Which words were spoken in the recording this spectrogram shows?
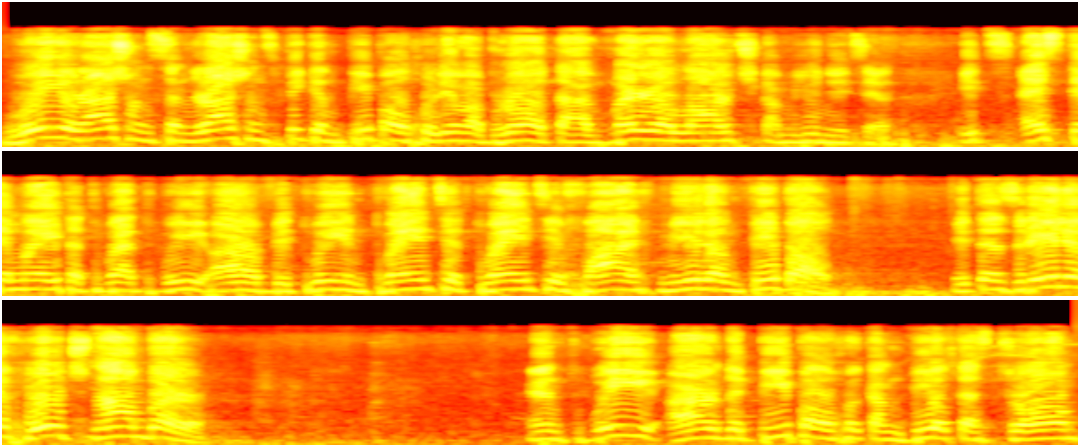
We Russians and Russian-speaking people who live abroad are a very large community. It's estimated that we are between 20 25 million people. It is really a huge number. And we are the people who can build a strong,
